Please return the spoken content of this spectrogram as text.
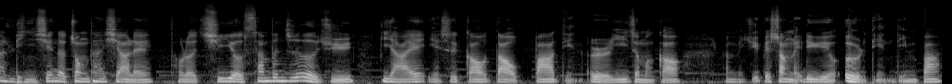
那领先的状态下嘞，投了七又三分之二局，ERA 也是高到八点二一这么高。那每局被上垒率也有二点零八，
